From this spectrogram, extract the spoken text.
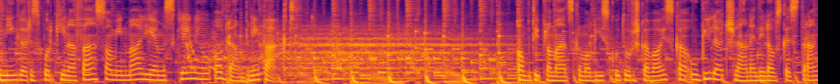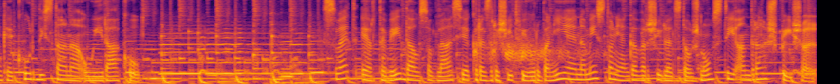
Niger z Burkina Fasom in Malijem sklenil obrambni pakt. Ob diplomatskem obisku turška vojska ubila člane delovske stranke Kurdistana v Iraku. Svet RTV dal soglasje k razrešitvi Urbanije, na mesto njega vršilec dožnosti Andraš Pešel.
